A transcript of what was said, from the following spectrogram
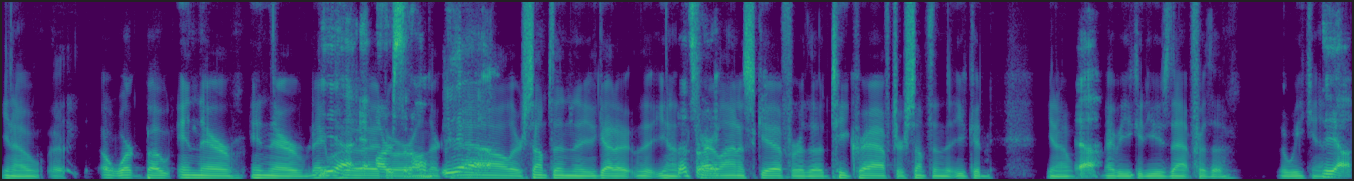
you know, uh, a work boat in their in their neighborhood or on their Yeah. canal or something that you got a you know, That's the right. Carolina skiff or the T craft or something that you could, you know, Yeah. maybe you could use that for the the weekend. Yeah,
